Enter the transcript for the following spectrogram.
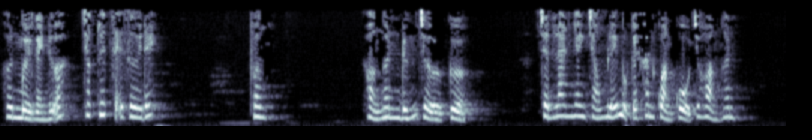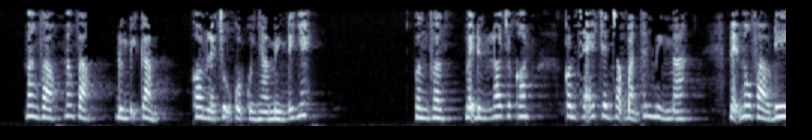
Hơn 10 ngày nữa, chắc tuyết sẽ rơi đấy. Vâng. Hoàng Ngân đứng chờ ở cửa. Trần Lan nhanh chóng lấy một cái khăn quảng cổ cho Hoàng Ngân. Mang vào, mang vào, đừng bị cảm, con là trụ cột của nhà mình đấy nhé. Vâng vâng, mẹ đừng lo cho con, con sẽ trân trọng bản thân mình mà. Mẹ mau vào đi,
